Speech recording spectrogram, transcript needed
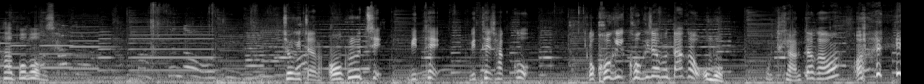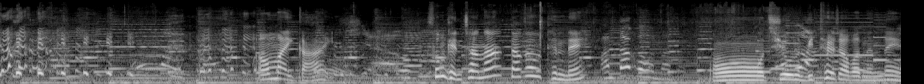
하나 뽑아보세요. 저기 있잖아. 어, 그렇지. 밑에, 밑에 잡고. 어, 거기, 거기 잡으면 따가워. 어머. 어떻게 안 따가워? 오 마이 갓. 손 괜찮아? 따가울 텐데. 안 따가워 나도. 어, 지호는 밑을 잡았는데.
